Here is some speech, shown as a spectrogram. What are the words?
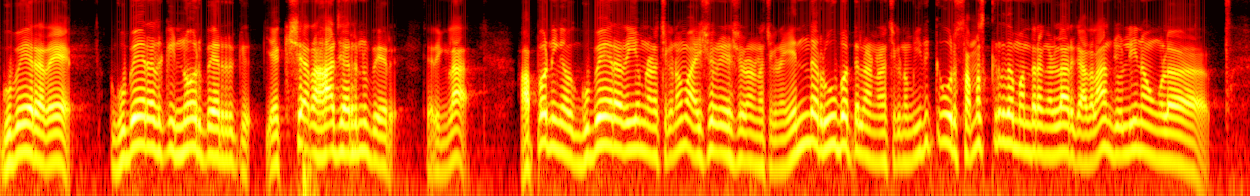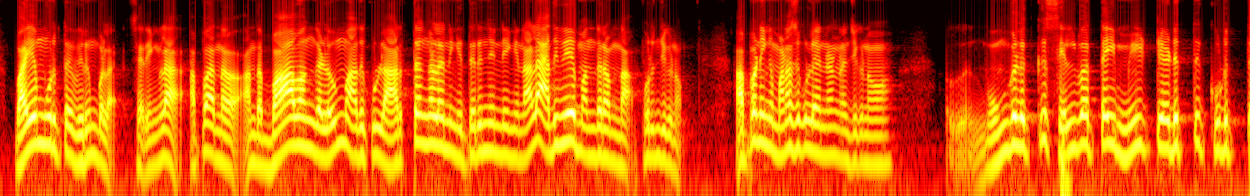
குபேரரே. குபேரருக்கு இன்னொரு பேர் இருக்குது யக்ஷராஜர்னு பேர். சரிங்களா? அப்போ நீங்கள் குபேரரையும் நினச்சிக்கணும் ஐஸ்வர்யேஸ்வரர் நினச்சிக்கணும். எந்த ரூபத்தில் நினச்சிக்கணும்? இதுக்கு ஒரு சமஸ்கிருத மந்திரங்கள்லாம் இருக்குது அதெல்லாம் சொல்லி நான் உங்களை பயமுறுத்த விரும்பலை. சரிங்களா? அப்போ அந்த அந்த பாவங்களும் அதுக்குள்ள அர்த்தங்களை நீங்கள் தெரிஞ்சுட்டீங்கனால அதுவே மந்திரம் தான் புரிஞ்சுக்கணும். அப்போ நீங்கள் மனசுக்குள்ளே என்ன நினச்சிக்கணும்? உங்களுக்கு செல்வத்தை மீட்டெடுத்து கொடுத்த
